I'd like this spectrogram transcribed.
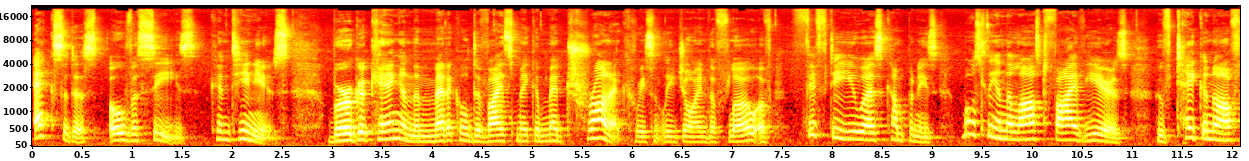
exodus overseas continues. Burger King and the medical device maker Medtronic recently joined the flow of 50 US companies, mostly in the last five years, who've taken off,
